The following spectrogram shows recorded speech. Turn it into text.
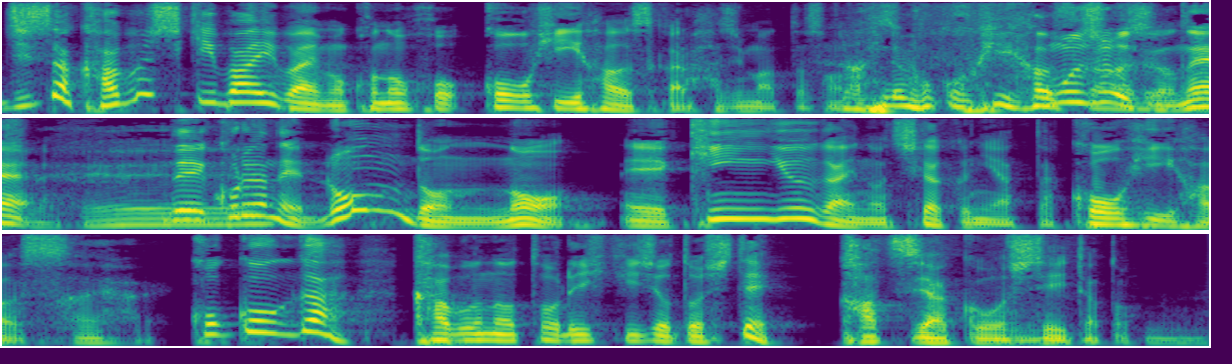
実は株式売買もこのほコーヒーハウスから始まったそうなん何ですでもコーヒーハウス面白いですよねねで、これは、ね、ロンドンの、えー金融街の近くにあったコーヒーハウス。はいはい。ここが株の取引所として活躍をしていたと。うん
